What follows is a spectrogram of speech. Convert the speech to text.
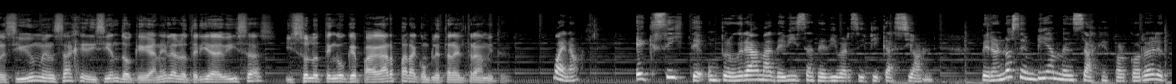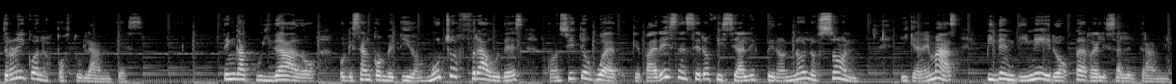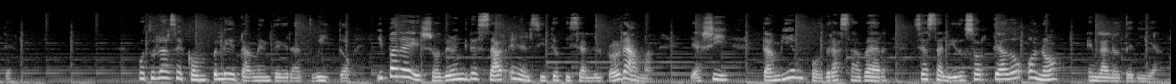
Recibí un mensaje diciendo que gané la lotería de visas y solo tengo que pagar para completar el trámite. Bueno, existe un programa de visas de diversificación, pero no se envían mensajes por correo electrónico a los postulantes. Tenga cuidado porque se han cometido muchos fraudes con sitios web que parecen ser oficiales pero no lo son y que además piden dinero para realizar el trámite. Postularse es completamente gratuito y para ello debe ingresar en el sitio oficial del programa y allí también podrá saber si ha salido sorteado o no en la lotería.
